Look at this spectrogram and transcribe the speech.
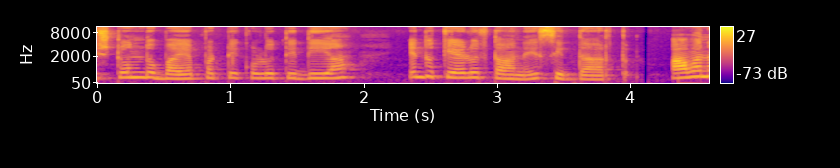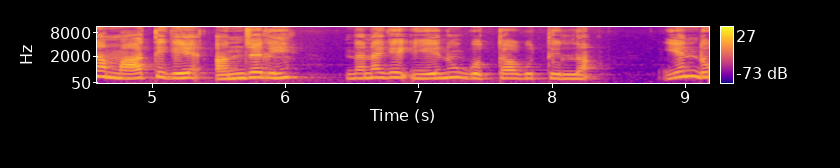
ಇಷ್ಟೊಂದು ಭಯಪಟ್ಟಿಕೊಳ್ಳುತ್ತಿದ್ದೀಯಾ ಎಂದು ಕೇಳುತ್ತಾನೆ ಸಿದ್ಧಾರ್ಥ್. ಅವನ ಮಾತಿಗೆ ಅಂಜಲಿ ನನಗೆ ಏನೂ ಗೊತ್ತಾಗುತ್ತಿಲ್ಲ ಎಂದು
